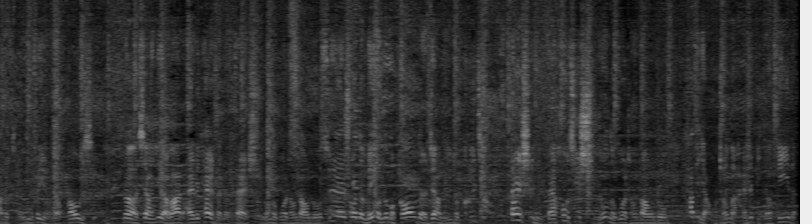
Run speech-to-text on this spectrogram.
它的投入费用要高一些。那像1.8的 iVTEC 呢，在使用的过程当中，虽然说呢没有那么高的这样的一个科技，但是你在后期使用的过程当中，它的养护成本还是比较低的。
